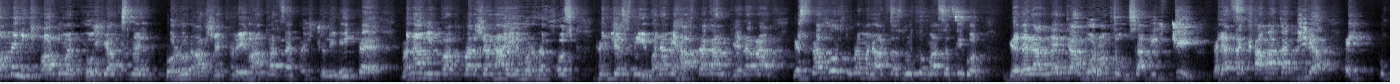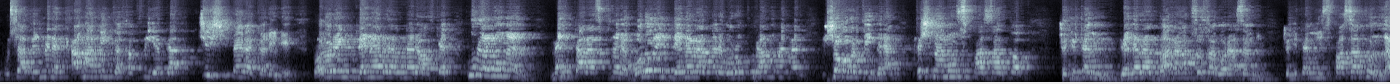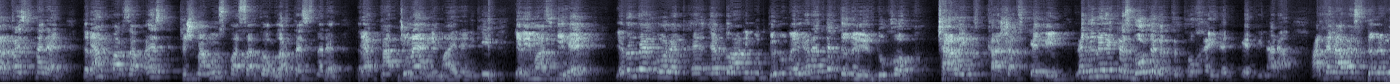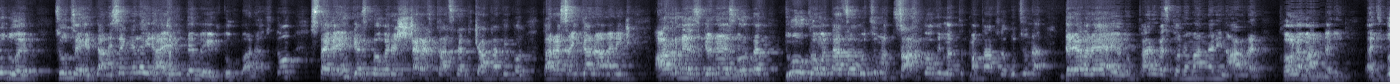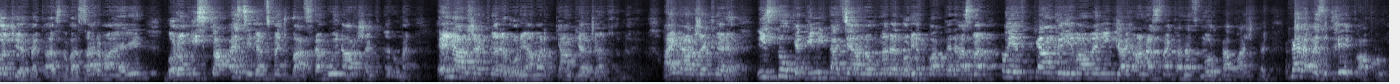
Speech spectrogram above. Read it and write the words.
ամեն ինչ արվում է փոշիացնել բոլոր արժեքները եւ հանկարծ այնպես չլինի թե մնա մի պատվարժան հայ եւ որևէ խոսք հնչեցնի մնա մի հաղթական գեներալ ես նախորդ ուրեմն արտադրություն ասացի որ գեներալներ կան որոնց ուսադիր չի դրանց կամակագիրը այդ ուսադիրները կամակին կխփվի եւ դա ճիշտ տեղը կլինի բոլոր այն գեներալները ովքեր ուրանում են մեր տարածքները, բոլոր այն գեներալները, որոնք ուրանում են մեր ժողովրդին, դրանք քշնամուն սպասարկող, չգիտեմ, գեներալ բառը ափսոսա որ ասեմ, չգիտեմ, սպասարկող լրտեսներ են։ Դրանք պարզապես քշնամուն սպասարկող լրտեսներ են։ Դրանք կապ չունեն իմ հայրենիքի եւ իմ ազգի հետ։ Եվ այնտեղ որ այդ Էրդողանի մոտ գնում է, երբ դներ դուքով Չալիք քաշած կեպին։ Նա դներեք դες որտեղը կփոխեին այդ կեպին արա։ Արդեն առած դնելու դու այդ ցույց էիր տալիս, եկել էիր հայերի դեմ էիր դու բանաստոն, ստեղ էին գես փողերը շարխկացնել ճակատի որ կարաս այնքան ամեն ինչ առնես գնես որտեղ դու քո մտածողությունը ծախտողի մտածողությունը դրա վրա է դու կարող ես քո նմաններին առնել քո նմաններին բայց ոչ երբեք ազնվազար մայերին որոնք իսկապես իրենց մեջ բարձրագույն արժեքներ ունեն Այն արժեքները, որի համար կյանքեր չեն խնայում։ Այդ արժեքները, իսկ դուք այդ իմիտացիա անողները, որ եւ պատերազմը, ո եւ կյանքը եւ ամեն ինչ այ անասնականած մորտապաշտներ, դեռապես դուք եք ապրում։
